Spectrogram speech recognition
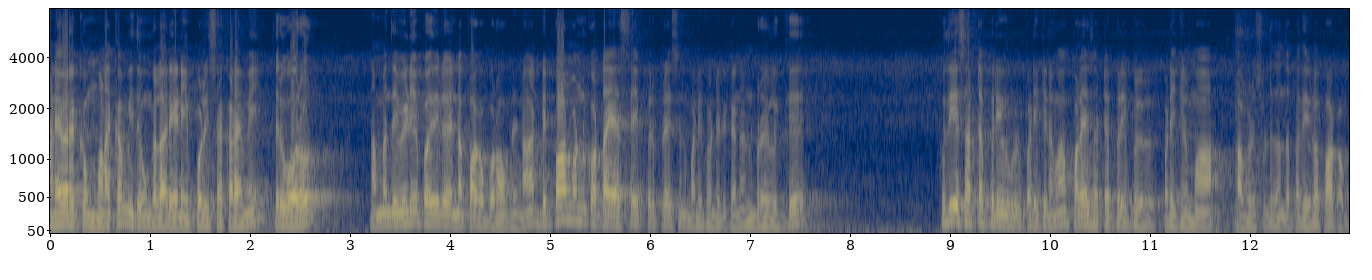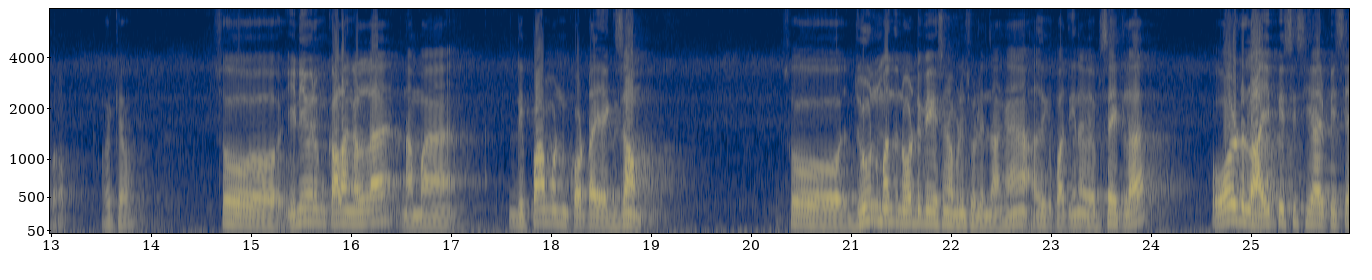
அனைவருக்கும் வணக்கம். இது உங்கள் அரியணை போலீஸ் அகாடமி திருவாரூர். நம்ம இந்த வீடியோ பதிவில் என்ன பார்க்க போகிறோம் அப்படின்னா டிபார்ட்மெண்ட் கோட்டா எஸ்ஐ ப்ரிப்பரேஷன் பண்ணி கொண்டிருக்க நண்பர்களுக்கு புதிய சட்டப்பிரிவுகள் படிக்கணுமா பழைய சட்டப்பிரிவுகள் படிக்கணுமா அப்படின்னு சொல்லி தான் இந்த பதிவில் பார்க்க போகிறோம் ஓகேவா ஸோ இனி வரும் காலங்களில் நம்ம department quota exam so June month notification அப்படின்னு சொல்லியிருந்தாங்க. அதுக்கு பார்த்தீங்கன்னா வெப்சைட்டில் ஓல்டில் IPC CrPC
